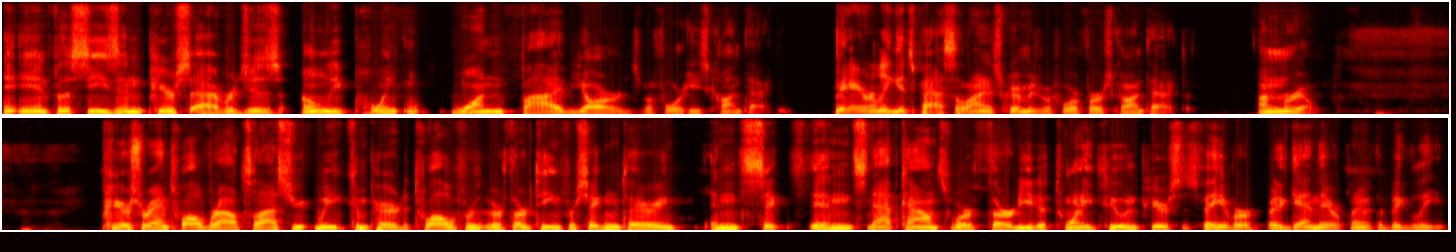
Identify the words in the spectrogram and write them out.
And for the season, Pierce averages only 0.15 yards before he's contacted. Barely gets past the line of scrimmage before first contact. Unreal. Pierce ran 12 routes last week compared to 12 for, or 13 for Singletary, and six in snap counts were 30 to 22 in Pierce's favor. But again, they were playing with a big lead.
